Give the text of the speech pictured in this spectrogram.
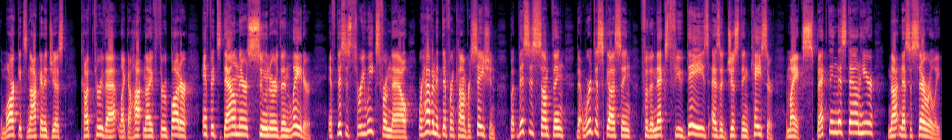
The market's not going to just cut through that like a hot knife through butter if it's down there sooner than later. If this is three weeks from now, we're having a different conversation. But this is something that we're discussing for the next few days as a just in caser. Am I expecting this down here? Not necessarily.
